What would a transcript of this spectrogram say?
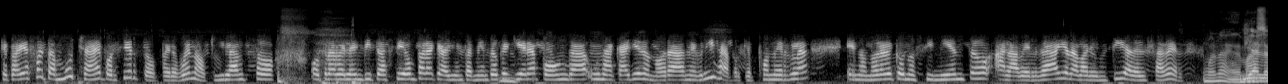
que todavía faltan muchas, ¿eh? por cierto, pero bueno, aquí lanzo otra vez la invitación para que el ayuntamiento que quiera ponga una calle en honor a Nebrija, porque es ponerla en honor al conocimiento, a la verdad y a la valentía del saber. Bueno, además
